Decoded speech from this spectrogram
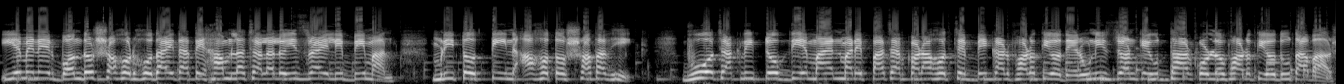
ইয়েমেনের বন্দর শহর হোদায়দাতে হামলা চালালো ইসরায়েলি বিমান। মৃত তিন আহত শতাধিক। ভুয়ো চাকরির টোপ দিয়ে মায়ানমারে পাচার করা হচ্ছে বেকার ভারতীয়দের। উনিশ জনকে উদ্ধার করল ভারতীয় দূতাবাস।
